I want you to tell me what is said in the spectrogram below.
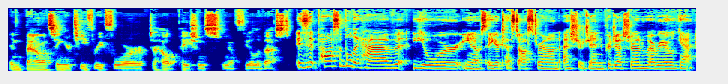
and balancing your T3-4 to help patients, you know, feel the best. Is it possible to have your, you know, say your testosterone, estrogen, progesterone, whoever you're looking at,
